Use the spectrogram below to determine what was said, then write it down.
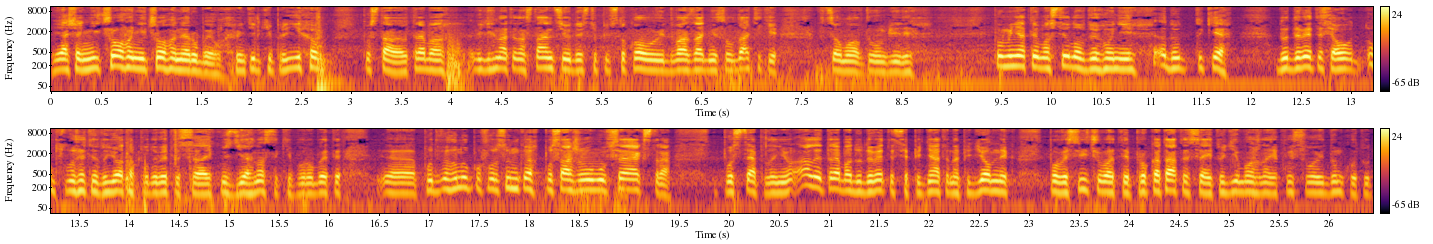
Я ще нічого, нічого не робив. Він тільки приїхав, поставив. Треба відігнати на станцію, десь тут підстуковують два задні солдатики в цьому автомобілі. Поміняти мастило в двигуні, е, ну, таке. Додивитися, обслужити Toyota, подивитися якусь діагностики, поробити. Е, По двигуну, по форсунках, по все екстра по степленню, але треба додивитися, підняти на підйомник, повисвічувати, прокататися, і тоді можна якусь свою думку тут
